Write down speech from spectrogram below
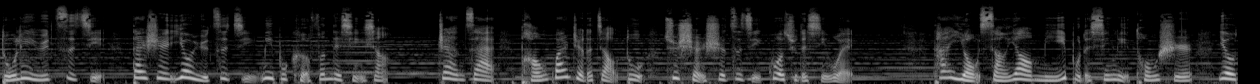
独立于自己，但是又与自己密不可分的形象，站在旁观者的角度去审视自己过去的行为。他有想要弥补的心理，同时又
